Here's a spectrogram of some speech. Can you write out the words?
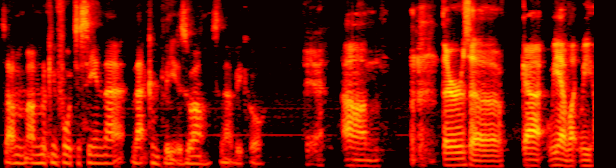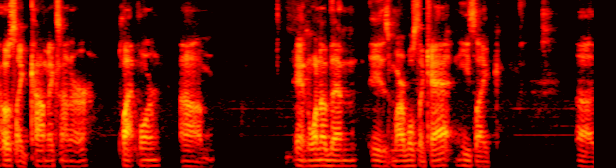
so I'm I'm looking forward to seeing that that complete as well. So that'd be cool. Yeah. Um, there's a guy we have like we host like comics on our platform. Um, and one of them is Marbles the Cat. He's like, uh,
